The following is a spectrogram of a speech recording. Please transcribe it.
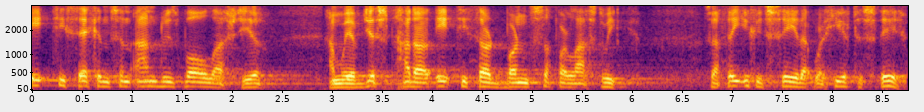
82nd St Andrew's Ball last year, and we have just had our 83rd Burn Supper last week. So I think you could say that we're here to stay.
